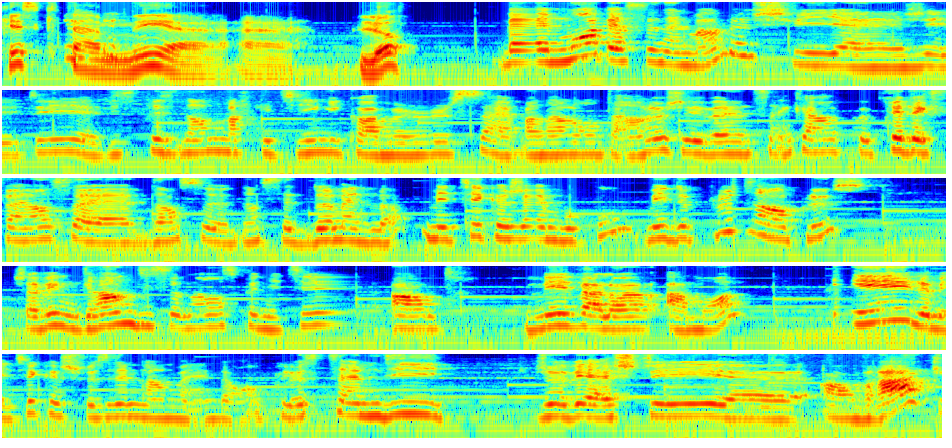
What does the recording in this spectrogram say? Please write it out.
Qu'est-ce qui t'a amené à, à- là? Ben moi personnellement, là, je suis, euh, j'ai été vice-présidente de marketing e-commerce euh, pendant longtemps. Là, j'ai 25 ans à peu près d'expérience euh, dans ce dans ce domaine-là, métier que j'aime beaucoup. Mais de plus en plus, j'avais une grande dissonance cognitive entre mes valeurs à moi et le métier que je faisais le lendemain. Donc le samedi, je vais acheter euh, en vrac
